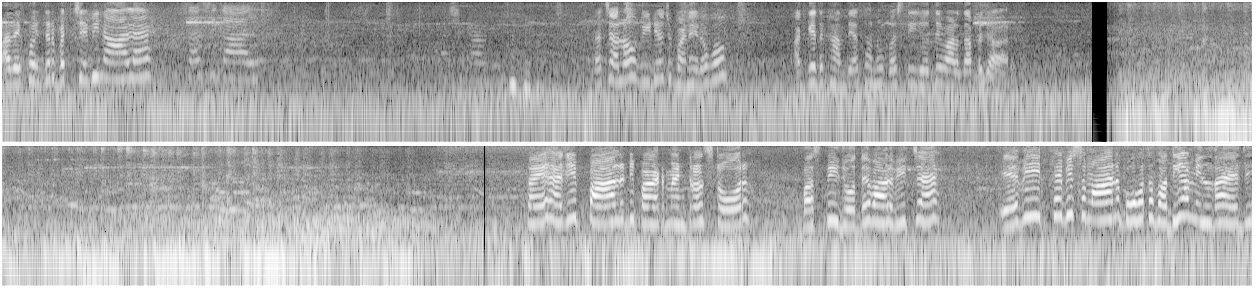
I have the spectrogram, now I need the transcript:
ਆ ਦੇਖੋ ਇੱਧਰ ਬੱਚੇ ਵੀ ਨਾਲ ਹੈ। ਸਤਿ ਸ਼੍ਰੀ ਅਕਾਲ। ਤਾਂ ਚਲੋ ਵੀਡੀਓ 'ਚ ਬਣੇ ਰਹੋ। ਅੱਗੇ ਦਿਖਾਉਂਦੇ ਆ ਤੁਹਾਨੂੰ ਬਸਤੀ ਜੋਧੇਵਾਲ ਦਾ ਬਾਜ਼ਾਰ। ਤਾਂ ਇਹ ਹੈ ਜੀ ਪਾਲ ਡਿਪਾਰਟਮੈਂਟਲ ਸਟੋਰ ਬਸਤੀ ਜੋਧੇਵਾਲ ਵਿੱਚ ਹੈ। ਇਹ ਵੀ ਇੱਥੇ ਵੀ ਸਮਾਨ ਬਹੁਤ ਵਧੀਆ ਮਿਲਦਾ ਹੈ ਜੀ।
